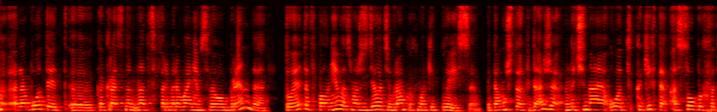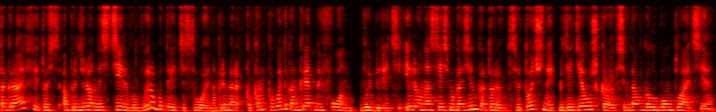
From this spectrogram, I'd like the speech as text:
работает э, как раз над формированием своего бренда, то это вполне возможно сделать и в рамках маркетплейса. Потому что даже начиная от каких-то особых фотографий, то есть определенный стиль вы выработаете свой, например, какой-то конкретный фон выберете. Или у нас есть магазин, который цветочный, где девушка всегда в голубом платье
